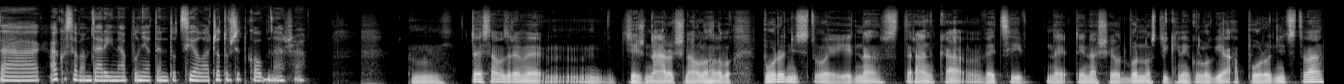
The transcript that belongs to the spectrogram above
Tak ako sa vám darí naplňať tento cieľ a čo to všetko obnáša? To je samozrejme tiež náročná úloha, lebo pôrodníctvo je jedna stránka veci tej našej odbornosti ginekológia a pôrodníctva.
